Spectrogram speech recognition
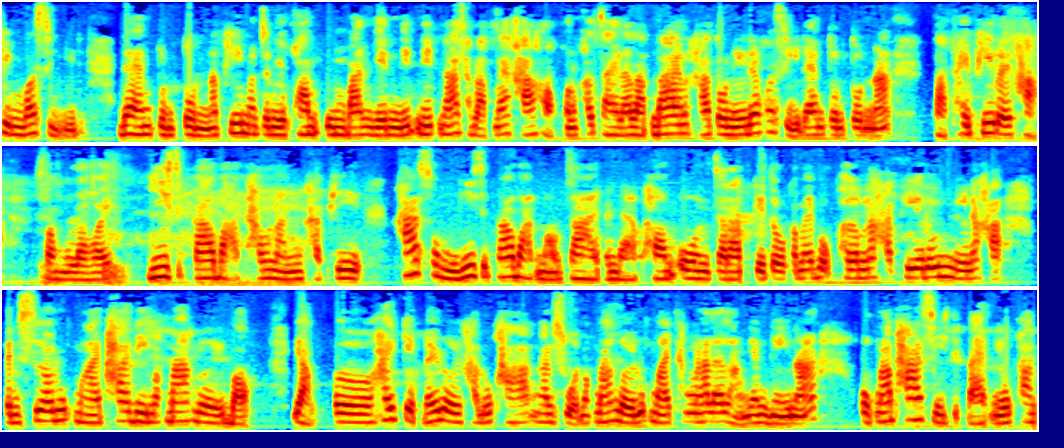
พิมพ์ว่าสีแดงตุ่นๆนะพี่มันจะมีความอุ่มบานเย็นนิดๆนะสำหรับแม่ค้าขอคนเข้าใจและรับได้นะคะ ตัวนี้เรียกว่าสีแดงตุ่นๆนะจัดให้พี่เลยค่ะ 229 บาทเท่านั้นค่ะพี่ ค่าส่ง 29 บาทเหมาจ่ายเป็นแบบพร้อมโอน จะรับกี่ตัวก็ไม่บวกเพิ่มนะคะ พี่รุ่นนี้นะคะ เป็นเสื้อลูกไม้ผ้าดีมากๆเลย บอกอยากเออให้เก็บได้เลยค่ะลูกค้างานสวยมากๆเลย ลูกไม้ทั้งหน้าและหลังยังดีนะอกหน้าผ้า 48 นิ้ว ความ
